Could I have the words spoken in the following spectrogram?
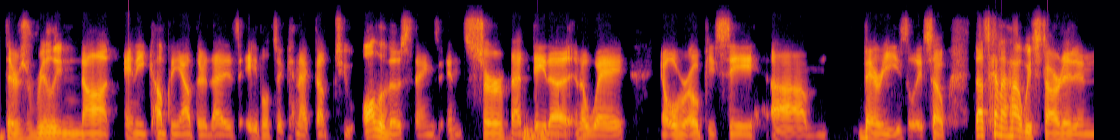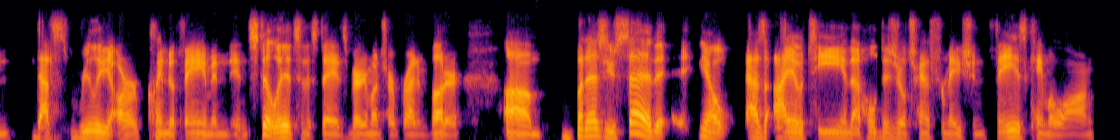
there's really not any company out there that is able to connect up to all of those things and serve that mm-hmm. data in a way you know, over OPC um, very easily. So that's kind of how we started, and that's really our claim to fame and, and still is to this day. It's very much our bread and butter. Um, but as you said, you know, as IoT and that whole digital transformation phase came along,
